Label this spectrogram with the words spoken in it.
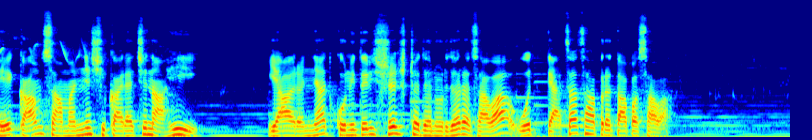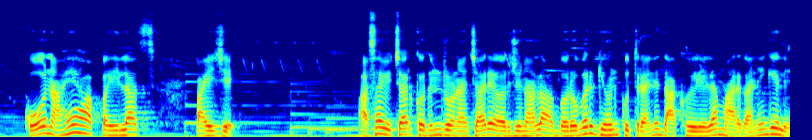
हे काम सामान्य शिकाऱ्याचे नाही. या अरण्यात कोणीतरी श्रेष्ठ धनुर्धर असावा व त्याचाच हा प्रताप असावा. कोण आहे हा पहिलाच पाहिजे? असा विचार करून द्रोणाचार्य अर्जुनाला बरोबर घेऊन कुत्र्याने दाखविलेल्या मार्गाने गेले.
